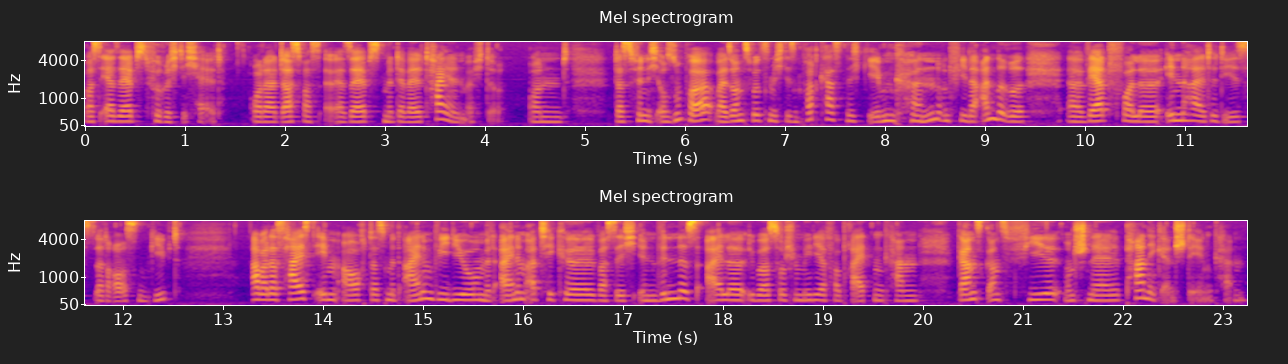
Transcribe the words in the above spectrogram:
was er selbst für richtig hält oder das, was er selbst mit der Welt teilen möchte. Und das finde ich auch super, weil sonst würde es mich diesen Podcast nicht geben können und viele andere äh, wertvolle Inhalte, die es da draußen gibt. Aber das heißt eben auch, dass mit einem Video, mit einem Artikel, was ich in Windeseile über Social Media verbreiten kann, ganz, ganz viel und schnell Panik entstehen kann.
